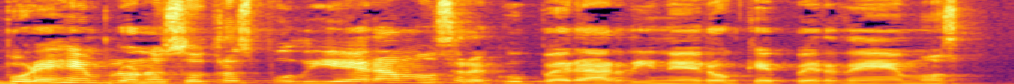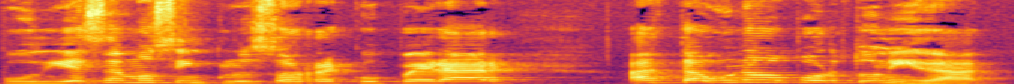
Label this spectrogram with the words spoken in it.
Por ejemplo, nosotros pudiéramos recuperar dinero que perdemos, pudiésemos incluso recuperar hasta una oportunidad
